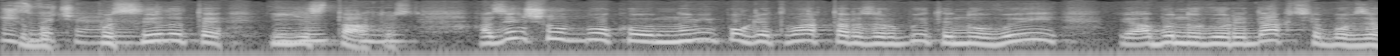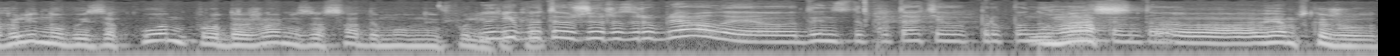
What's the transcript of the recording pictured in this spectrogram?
щоб Звичайно. посилити її Мгм, статус. А з іншого боку, на мій погляд, варто розробити новий або нову редакцію, або взагалі новий закон про державні засади мовної Ну, політики. нібито вже розробляли, один з депутатів У пропонував нас, там. Так. е, я вам скажу,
